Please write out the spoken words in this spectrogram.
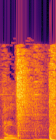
dope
